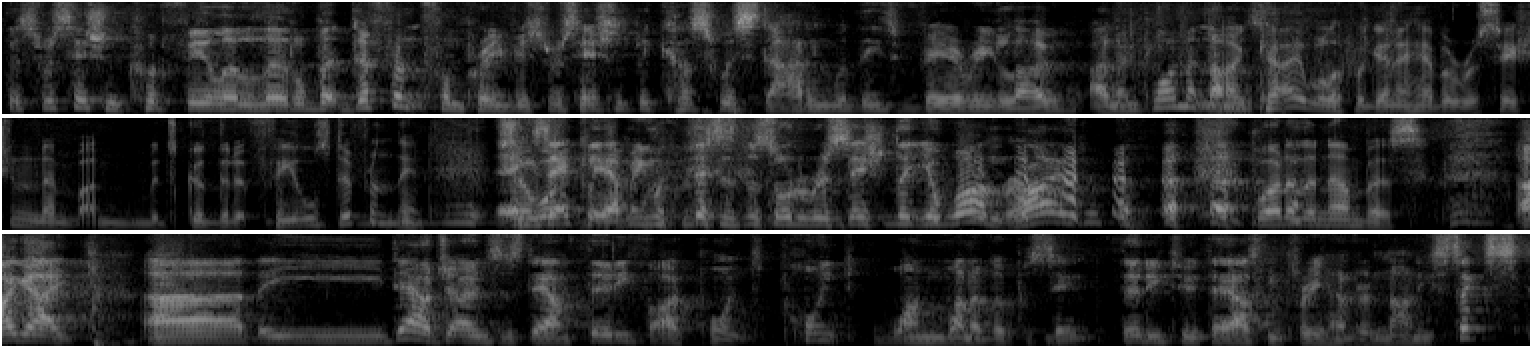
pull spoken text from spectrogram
this recession could feel a little bit different from previous recessions because we're starting with these very low unemployment numbers. Okay, well, if we're going to have a recession, um, it's good that it feels different then. So exactly. What... I mean, this is the sort of recession that you want, right? what are the numbers? Okay, uh, the Dow Jones is down 35 points, 0.11 of a percent, 32,396.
